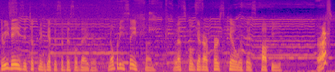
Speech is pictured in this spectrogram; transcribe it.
Three days it took me to get this Abyssal Dagger. Nobody's safe, man. Let's go get our first kill with this puppy. Ruff!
